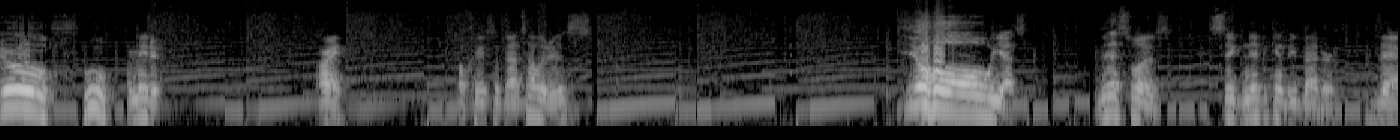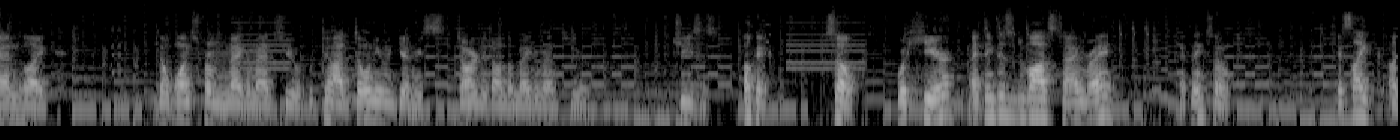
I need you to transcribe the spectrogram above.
Yo! Ooh, I made it. Alright. Okay, so that's how it is. Yo! Yes. This was significantly better than, like, the ones from Mega Man 2. God, don't even get me started on the Mega Man 2. Jesus. Okay, so, we're here. I think this is the boss time, right? I think so. It's like a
